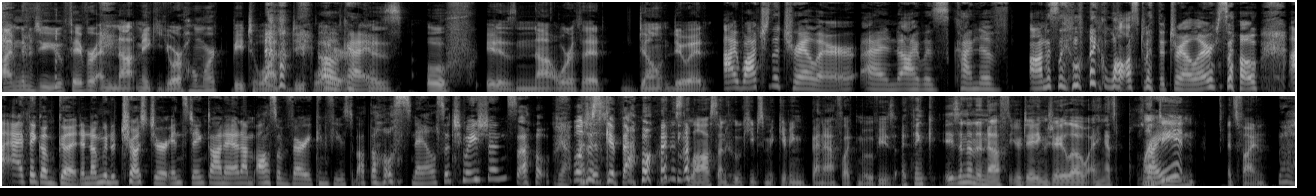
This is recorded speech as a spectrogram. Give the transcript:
I'm going to do you a favor and not make your homework be to watch Deep Water Okay. because oof, it is not worth it. Don't do it. I watched the trailer and I was kind of honestly like lost with the trailer. So I, I think I'm good and I'm going to trust your instinct on it. And I'm also very confused about the whole snail situation. So Yeah, we'll I'm just, just- skip that I'm one. just lost on who keeps giving Ben Affleck movies. I think isn't it enough that you're dating J Lo? I think that's plenty. Right? It's fine.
